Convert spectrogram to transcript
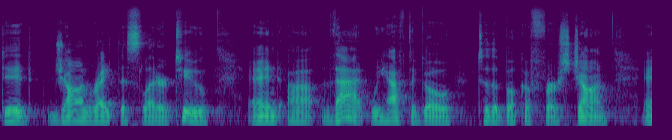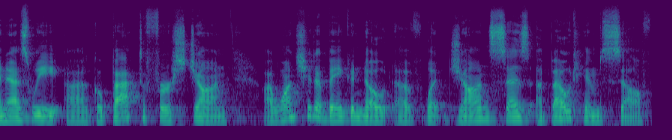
did John write this letter to? And uh, that we have to go to the book of First John. And as we uh, go back to First John, I want you to make a note of what John says about himself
